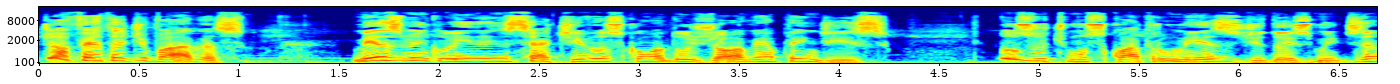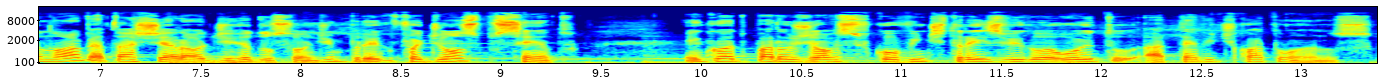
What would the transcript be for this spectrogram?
de oferta de vagas mesmo incluindo iniciativas como a do Jovem Aprendiz. Nos últimos quatro meses de 2019, a taxa geral de redução de emprego foi de 11%, enquanto para os jovens ficou 23,8% até 24 anos.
